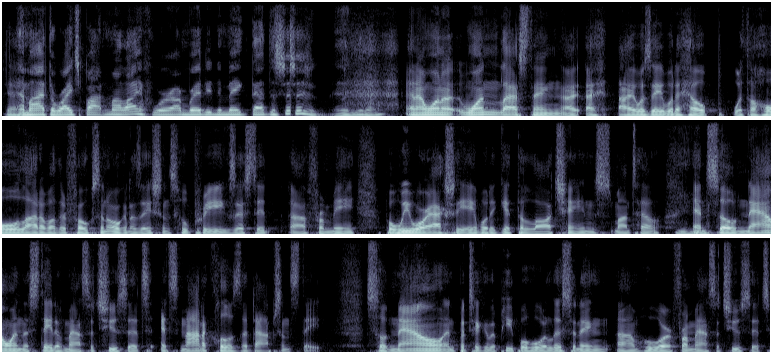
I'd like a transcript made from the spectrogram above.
Yeah. am I at the right spot in my life where I'm ready to make that decision? And you know, And I want to one last thing. I, I I was able to help with a whole lot of other folks and organizations who pre-existed uh, from me, but we were actually able to get the law changed, Montel. And so now in the state of Massachusetts, it's not a closed adoption state. So now, in particular, people who are listening um, who are from Massachusetts,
